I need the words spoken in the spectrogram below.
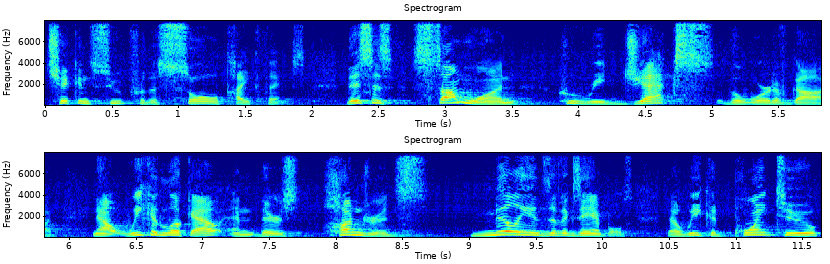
chicken soup for the soul type things. This is someone who rejects the Word of God. Now, we could look out, and there's hundreds, millions of examples that we could point to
